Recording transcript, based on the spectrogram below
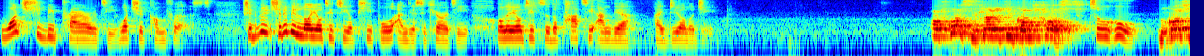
what should be priority? What should come first? Should it, be, should it be loyalty to your people and their security or loyalty to the party and their ideology? Of course, security comes first. To who? Because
